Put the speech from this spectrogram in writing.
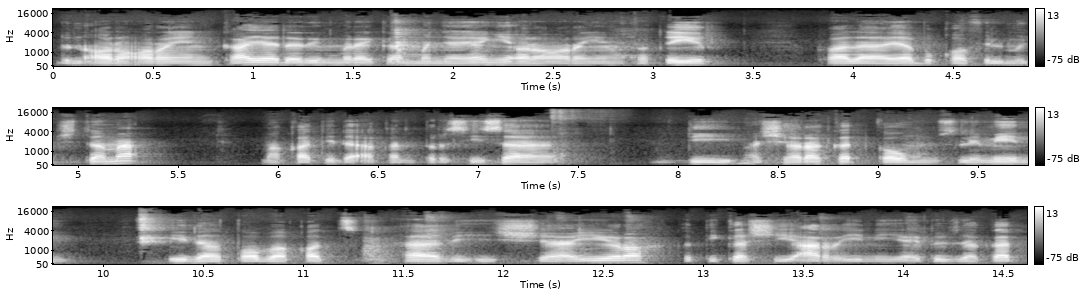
Dan orang-orang yang kaya dari mereka menyayangi orang-orang yang fakir fala yabqa fil mujtama' maka tidak akan tersisa di masyarakat kaum muslimin. Idza tabaqat hadhihi syairah ketika syiar ini yaitu zakat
